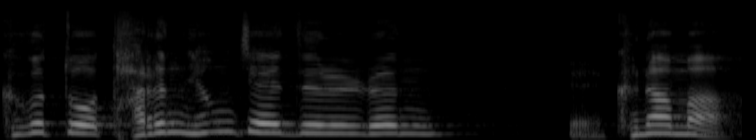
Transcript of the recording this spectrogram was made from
그것도 다른 형제들은 예, 그나마 어,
